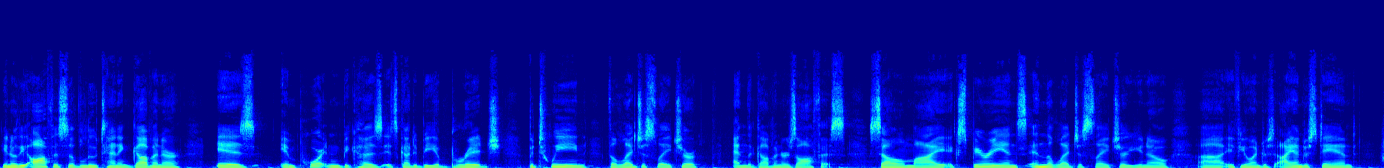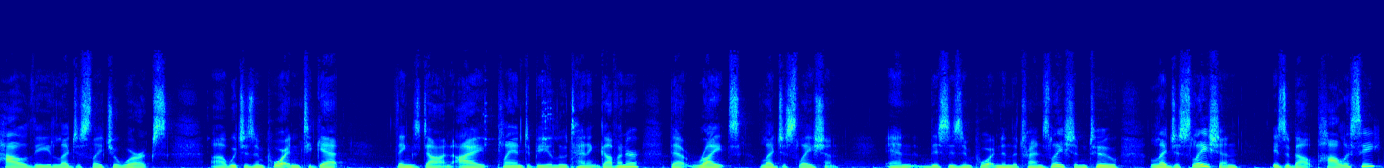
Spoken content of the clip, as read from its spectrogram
you know, the office of Lieutenant Governor is important because it's got to be a bridge between the legislature and the governor's office. So my experience in the legislature, you know, uh, if you under, I understand how the legislature works, uh, which is important to get things done. I plan to be a lieutenant governor that writes legislation. And this is important in the translation too. Legislation is about policy.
